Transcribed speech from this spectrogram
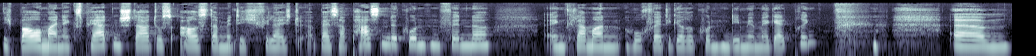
ich baue meinen Expertenstatus aus, damit ich vielleicht besser passende Kunden finde, in Klammern hochwertigere Kunden, die mir mehr Geld bringen. Ähm,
